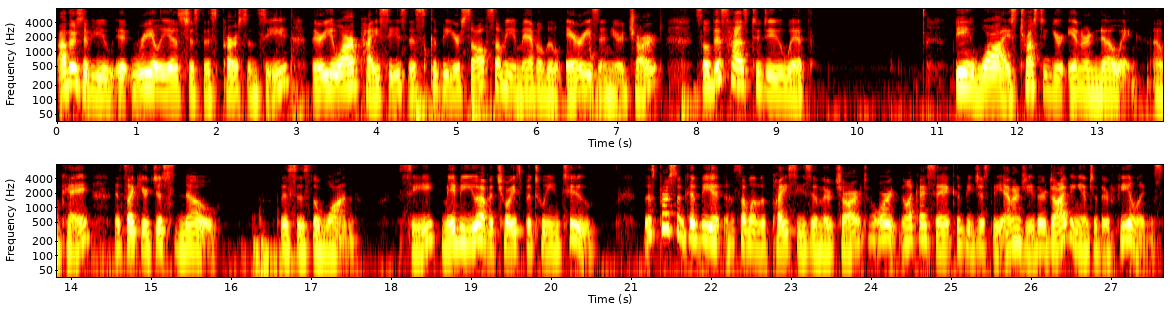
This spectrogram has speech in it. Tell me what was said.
Others of you, it really is just this person. See, there you are, Pisces. This could be yourself. Some of you may have a little Aries in your chart. So this has to do with being wise, trusting your inner knowing, okay? It's like you're just know this is the one. See, maybe you have a choice between two. This person could be someone with Pisces in their chart, or like I say, it could be just the energy. They're diving into their feelings,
